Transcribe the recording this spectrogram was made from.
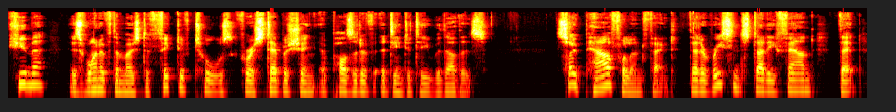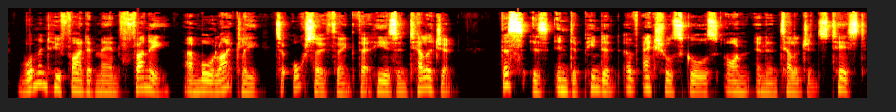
Humour is one of the most effective tools for establishing a positive identity with others. So powerful, in fact, that a recent study found that women who find a man funny are more likely to also think that he is intelligent. This is independent of actual scores on an intelligence test.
